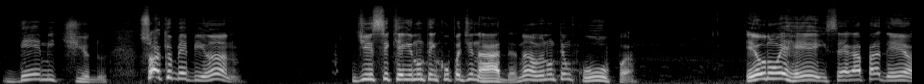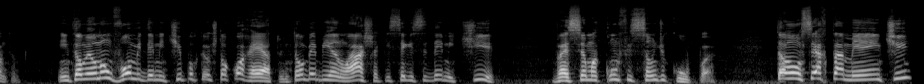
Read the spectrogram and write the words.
demitido. Só que o Bebiano disse que ele não tem culpa de nada. Não, eu não tenho culpa. Eu não errei, isso era para dentro. Então eu não vou me demitir porque eu estou correto. Então o Bebiano acha que se ele se demitir, vai ser uma confissão de culpa. Então, certamente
